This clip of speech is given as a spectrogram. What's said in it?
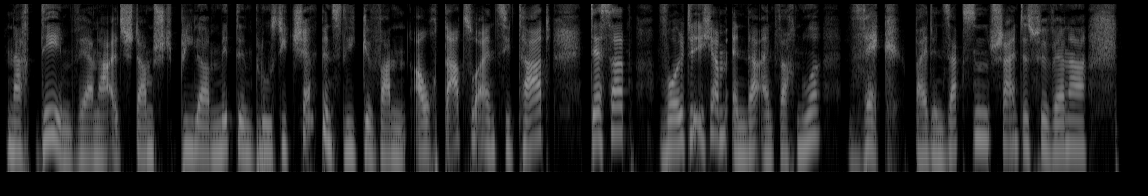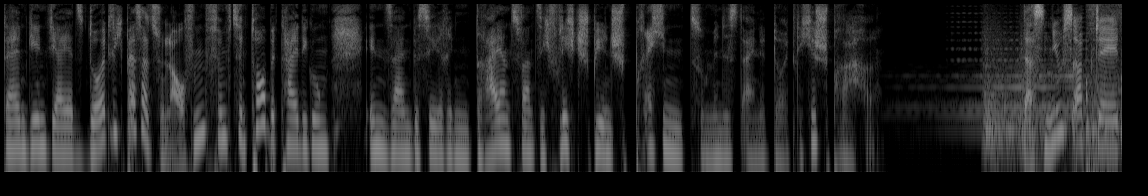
nachdem Werner als Stammspieler mit den Blues die Champions League gewann. Auch dazu ein Zitat. Deshalb wollte ich am Ende einfach nur weg. Bei den Sachsen scheint es für Werner dahingehend ja jetzt deutlich besser zu laufen. 15 Torbeteiligungen in seinen bisherigen 23 Pflichtspielen sprechen zumindest eine deutliche Sprache. Das News Update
